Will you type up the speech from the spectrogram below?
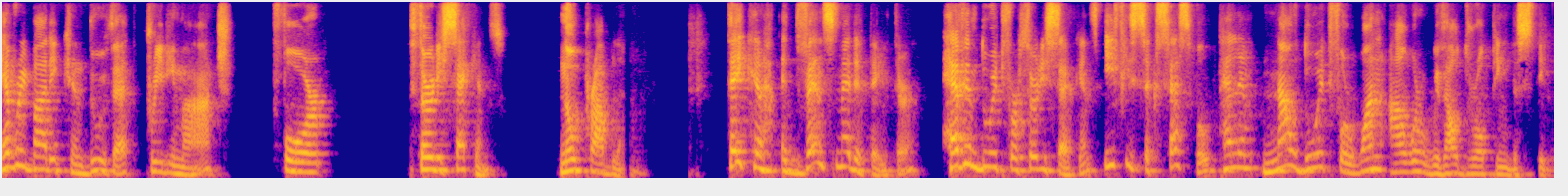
Everybody can do that pretty much for 30 seconds, no problem. Take an advanced meditator, have him do it for 30 seconds. If he's successful, tell him now do it for one hour without dropping the stick.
